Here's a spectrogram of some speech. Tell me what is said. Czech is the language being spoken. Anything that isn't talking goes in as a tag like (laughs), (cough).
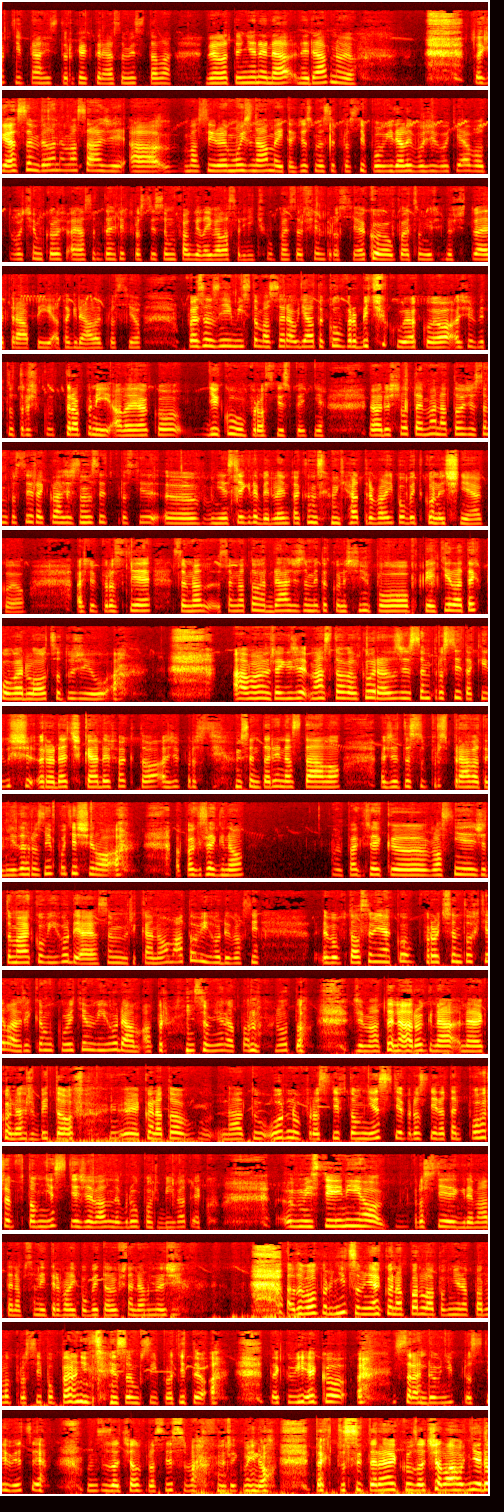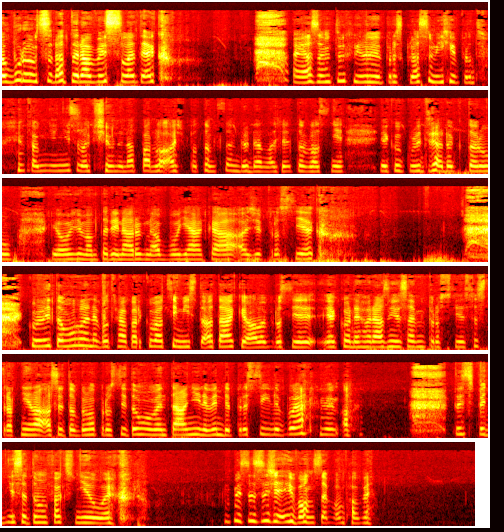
vtipná historka, která se mi stala relativně nedávno, jo. (laughs) tak já jsem byla na masáži a masíruje můj známý, takže jsme si prostě povídali o životě a o, o čemkoliv a já jsem tehdy prostě se mu fakt vylejvala srdíčku úplně se vším prostě, jako jo, úplně co mě všechno je trápí a tak dále, prostě jo. Úplně jsem z něj místo masera udělala takovou vrbičku, jako jo, a že by to trošku trapný, ale jako děkuju prostě zpětně. No a došlo téma na to, že jsem prostě řekla, že jsem si prostě uh, v městě, kde bydlím, tak jsem si udělala trvalý pobyt konečně, jako jo. A že prostě jsem na, jsem na to hrdá, že se mi to konečně po pěti letech povedlo, co tu žiju a, a on řekl, že má z toho velkou radost, že jsem prostě taky už rodačka de facto a že prostě už jsem tady nastálo a že to je super zpráva, tak mě to hrozně potěšilo a, a pak řekl, no, pak řekl vlastně, že to má jako výhody a já jsem říkala, no má to výhody, vlastně nebo ptal se mě jako, proč jsem to chtěla. Říkám kvůli těm výhodám a první, co mě napadlo, bylo to, že máte nárok na, na, jako na hřbitov, (laughs) jako na, to, na tu urnu prostě v tom městě, prostě na ten pohřeb v tom městě, že vás nebudou pohřbívat jako v místě jiného, prostě kde máte napsaný trvalý pobyt, ale už tam dávno nežije. (laughs) A to bylo první, co mě jako napadlo a pak mě napadlo prostě popelnice, (laughs) že se musí platit, jo. A takový jako (laughs) srandovní prostě věci. A on se začal prostě smát, řekl mi, no, tak to si teda jako začala hodně do budoucna teda myslet, jako. A já jsem v tu chvíli vyprskla smíchy, protože pak mě nic lepšího nenapadlo, až potom jsem dodala, že je to vlastně jako kvůli třeba doktorům, jo, že mám tady nárok na obvodáka a že prostě jako (laughs) kvůli tomuhle, nebo třeba parkovací místo a tak, jo, ale prostě jako nehorázně jsem prostě se strapnila, asi to bylo prostě to momentální, nevím, depresí, nebo já nevím, ale (laughs) teď zpětně se tomu fakt směju, jako no. (laughs) Myslím si, že i on se pobavil.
